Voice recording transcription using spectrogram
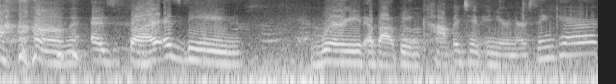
Um, as far as being worried about being competent in your nursing care,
